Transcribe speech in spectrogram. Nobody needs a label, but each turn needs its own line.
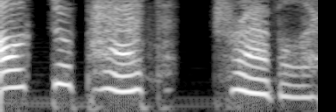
Octopath Traveler.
